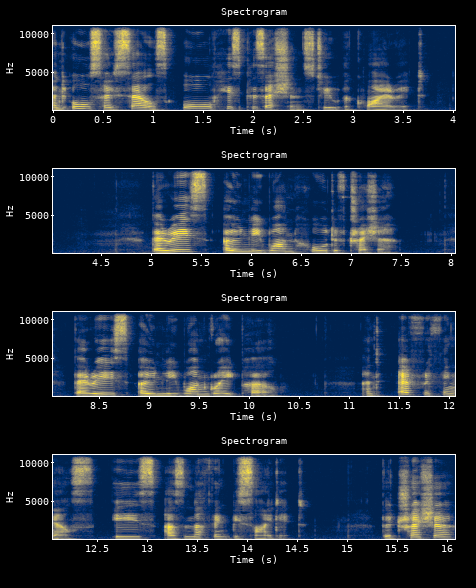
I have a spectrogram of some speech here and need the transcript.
and also sells all his possessions to acquire it. There is only one hoard of treasure. There is only one great pearl, and everything else is as nothing beside it. The treasure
